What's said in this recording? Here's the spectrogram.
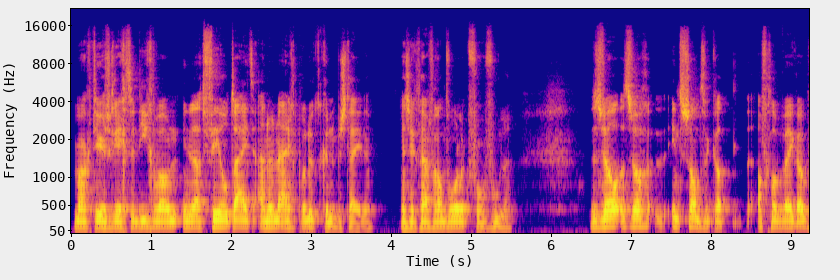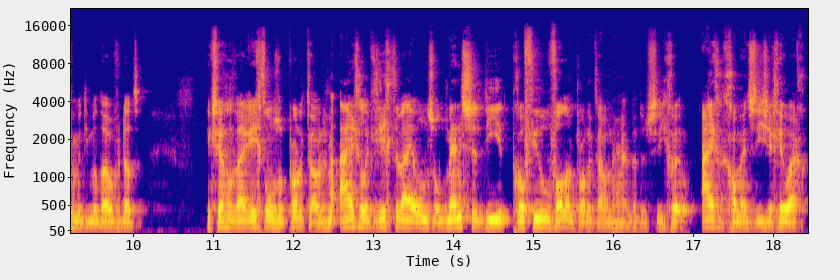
marketeers richten die gewoon inderdaad veel tijd aan hun eigen product kunnen besteden. En zich daar verantwoordelijk voor voelen. Het is wel, het is wel interessant. Ik had afgelopen week ook weer met iemand over dat. Ik zeg dat wij richten ons op product owners, maar eigenlijk richten wij ons op mensen die het profiel van een product owner hebben. Dus die, eigenlijk gewoon mensen die zich heel erg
